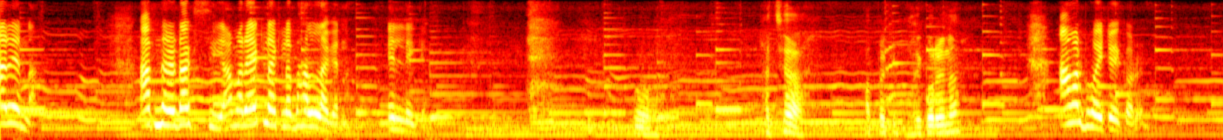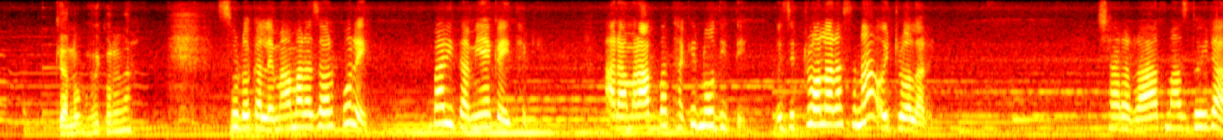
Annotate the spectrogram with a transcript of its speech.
আরে না। আপনারা ডাকছি আমার একলা একলা ভালো লাগে না এর লেগে। ও। আচ্ছা আপনার কি ভয় করে না? আমার ভয়টয় করেন কেন ভয় করে না? ছোটকালে মা মারা যাওয়ার পরে বাড়িতে আমি একাই থাকি। আর আমার আব্বা থাকে নদীতে। ওই যে ট্রলার আছে না ওই ট্রলারে। সারা রাত মাছ ধইরা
